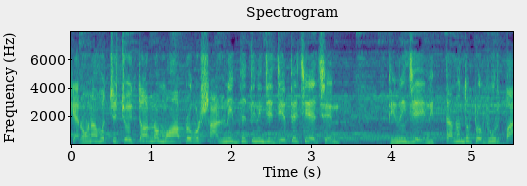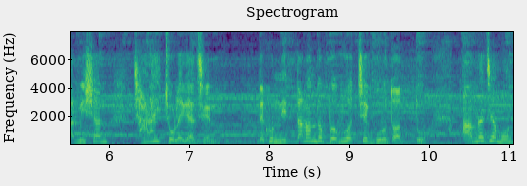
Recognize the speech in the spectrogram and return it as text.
কেননা হচ্ছে চৈতন্য মহাপ্রভুর সান্নিধ্যে তিনি যে যেতে চেয়েছেন, তিনি যে নিত্যানন্দ প্রভুর পারমিশন ছাড়াই চলে গেছেন। দেখুন, নিত্যানন্দ প্রভু হচ্ছে গুরুতত্ত্ব। আমরা যেমন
